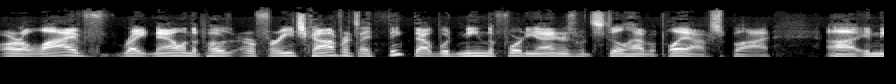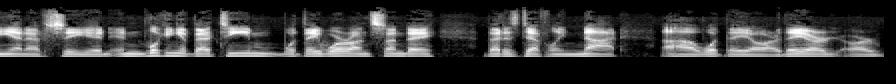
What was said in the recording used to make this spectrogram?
are alive right now in the post or for each conference, I think that would mean the 49ers would still have a playoff spot uh, in the NFC. And, and looking at that team, what they were on Sunday, that is definitely not uh, what they are. They are are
